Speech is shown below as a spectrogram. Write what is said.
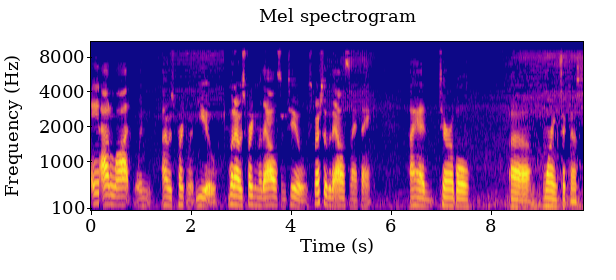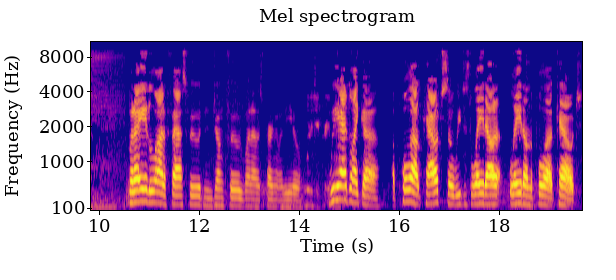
ate out a lot when I was pregnant with you. When I was pregnant with Allison too, especially with Allison, I think I had terrible um, morning sickness. But I ate a lot of fast food and junk food when I was pregnant with you. What did you? We had like a, a pull out couch, so we just laid out laid on the pull out couch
